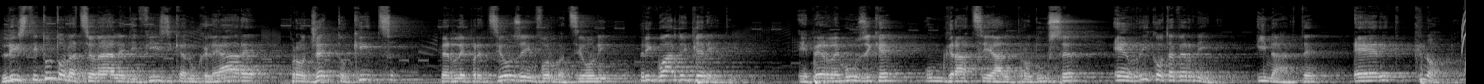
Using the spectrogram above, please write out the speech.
l'Istituto Nazionale di Fisica Nucleare Progetto KIDS per le preziose informazioni riguardo i pianeti e per le musiche un grazie al producer Enrico Tavernini, in arte Eric Knoppi.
